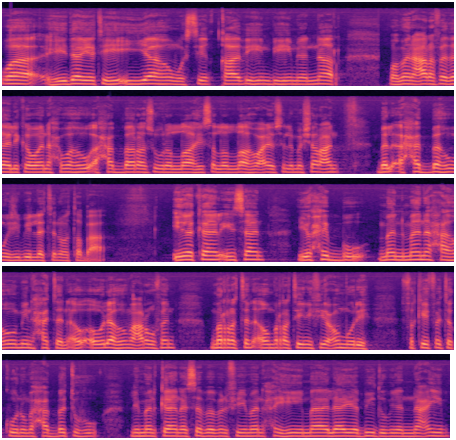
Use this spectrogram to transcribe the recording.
وهدايته إياهم واستنقاذهم به من النار. ومن عرف ذلك ونحوه أحب رسول الله صلى الله عليه وسلم شرعا بل أحبه جبلة وطبعا. إذا كان الإنسان يحب من منحه منحة أو أولاه معروفا مرة أو مرتين في عمره فكيف تكون محبته لمن كان سببا في منحه ما لا يبيد من النعيم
